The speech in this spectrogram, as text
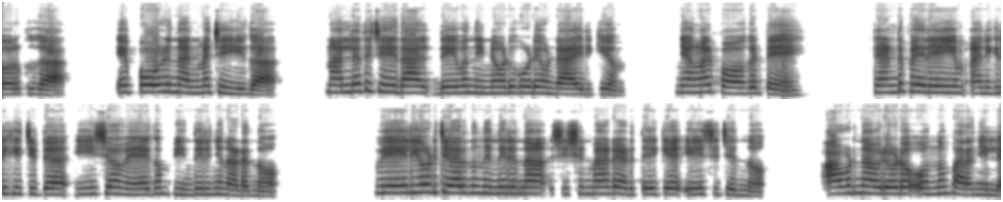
ഓർക്കുക. എപ്പോഴും നന്മ ചെയ്യുക. നല്ലത് ചെയ്താൽ ദൈവം നിന്നോടുകൂടെ ഉണ്ടായിരിക്കും. ഞങ്ങൾ പോകട്ടെ. രണ്ടുപേരെയും അനുഗ്രഹിച്ചിട്ട് ഈശോ വേഗം പിന്തിരിഞ്ഞു നടന്നു. വേലിയോട് ചേർന്ന് നിന്നിരുന്ന ശിഷ്യന്മാരുടെ അടുത്തേക്ക് യേശു ചെന്നു. അവിടുന്ന് അവരോട് ഒന്നും പറഞ്ഞില്ല.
